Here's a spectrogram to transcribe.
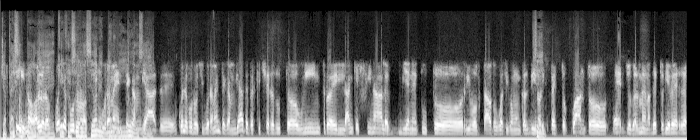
Cioè, pensa Sì, no, che- allora che, quelle che furono sicuramente cambiate, quelle furono sicuramente cambiate perché c'era tutto un intro e il- anche il finale viene tutto rivoltato quasi come un caldino Sì. rispetto a quanto Herzog almeno ha detto di aver,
